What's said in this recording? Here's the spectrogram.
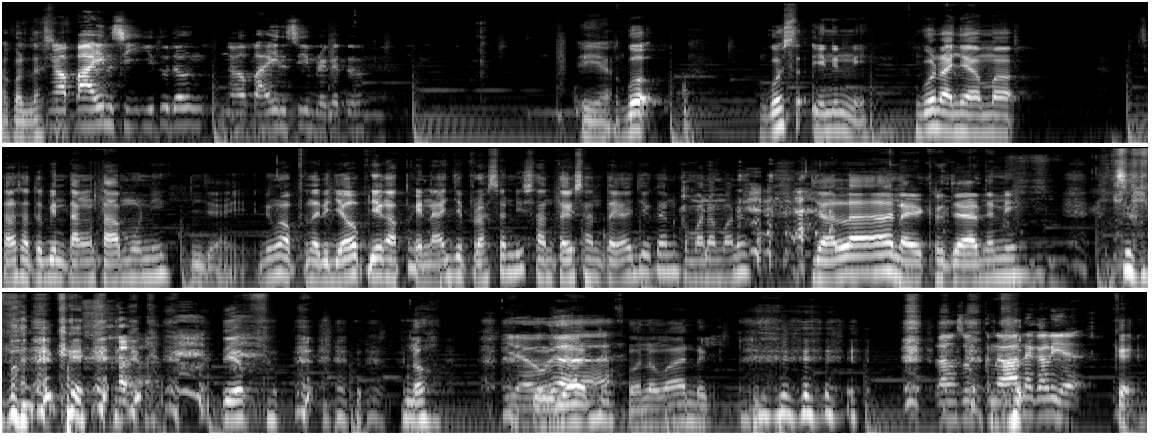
fakultas ngapain sih itu dong ngapain sih mereka tuh? Iya, gue gue ini nih, gue nanya sama salah satu bintang tamu nih, Anjay. Dia nggak pernah dijawab dia ngapain aja, perasaan dia santai-santai aja kan ke mana-mana, jalan aja kerjaannya nih, sumpah kayak tiap no Ya udah, ke mana-mana, langsung kenalannya kali ya. kayak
